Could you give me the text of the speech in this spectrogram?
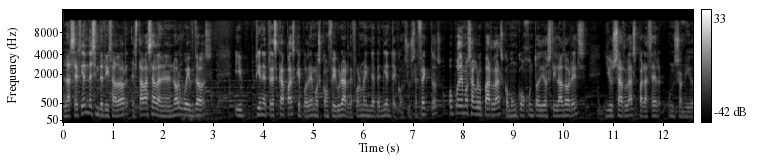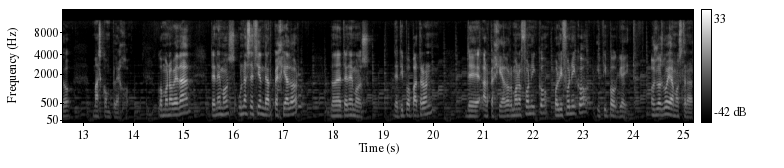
La sección de sintetizador está basada en el Nordwave 2 y tiene tres capas que podemos configurar de forma independiente con sus efectos o podemos agruparlas como un conjunto de osciladores y usarlas para hacer un sonido más complejo. Como novedad tenemos una sección de arpegiador donde tenemos de tipo patrón, de arpegiador monofónico, polifónico y tipo gate. Os los voy a mostrar.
